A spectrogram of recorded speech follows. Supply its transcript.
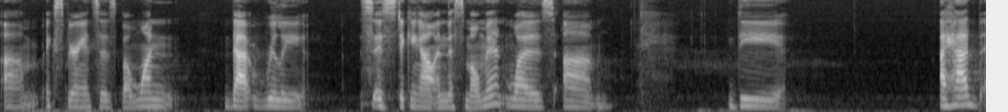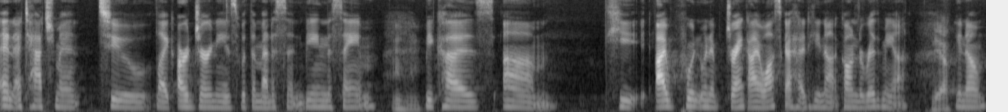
um, experiences, but one that really s- is sticking out in this moment was um, the. I had an attachment to like our journeys with the medicine being the same because um, he I wouldn't have drank ayahuasca had he not gone to Rythmia Yeah. you know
